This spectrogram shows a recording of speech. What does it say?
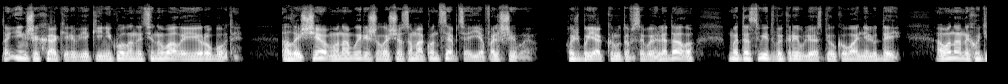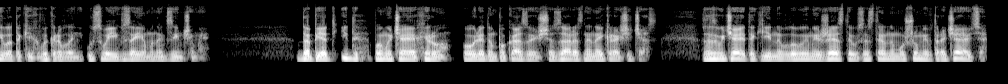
та інших хакерів, які ніколи не цінували її роботи. Але ще вона вирішила, що сама концепція є фальшивою. Хоч би як круто все виглядало, метасвіт викривлює спілкування людей, а вона не хотіла таких викривлень у своїх взаєминах з іншими. До п'ять ід помічає Херо, поглядом показує, що зараз не найкращий час. Зазвичай такі невловимі жести у системному шумі втрачаються,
